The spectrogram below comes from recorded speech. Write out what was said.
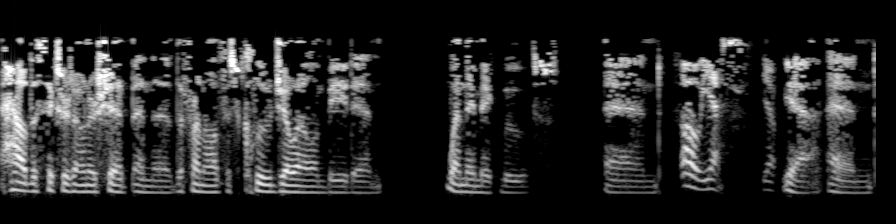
how the Sixers ownership and the the front office clue Joel Embiid in when they make moves. And oh yes, yep, yeah, and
